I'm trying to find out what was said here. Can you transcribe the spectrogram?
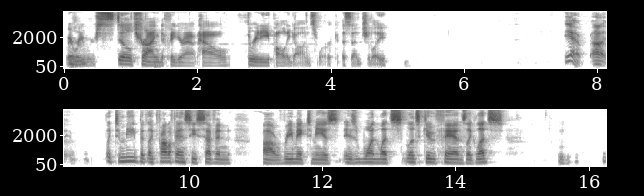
where we mm-hmm. were still trying to figure out how 3D polygons work, essentially." Yeah, uh, like to me, but like Final Fantasy VII uh, remake to me is is one let's let's give fans like let's mm-hmm.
